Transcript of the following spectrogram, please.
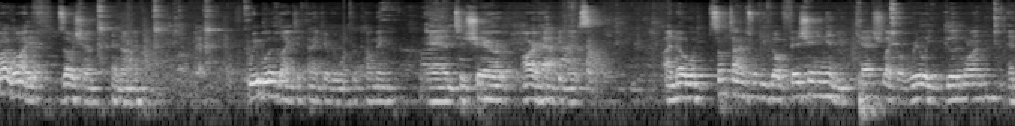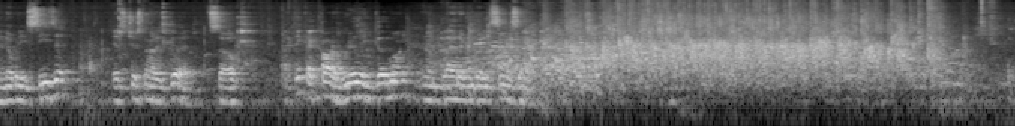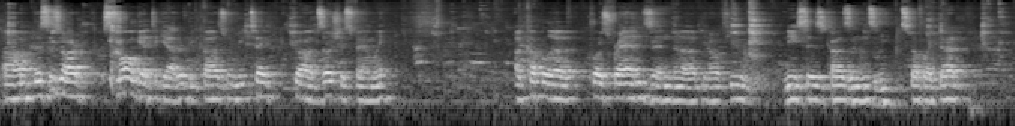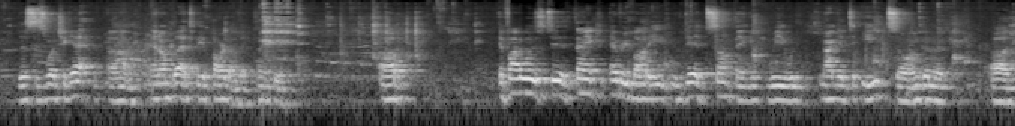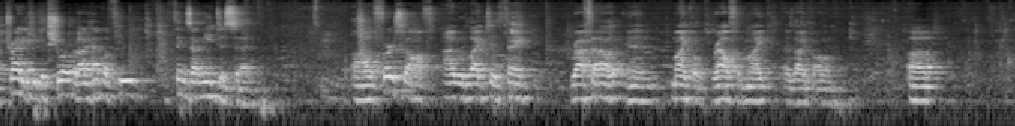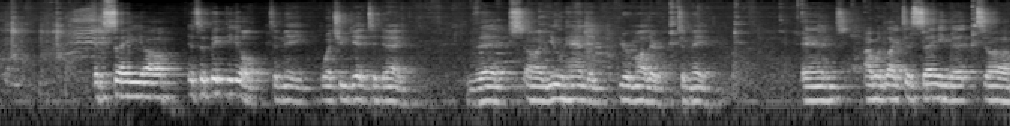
my wife, Zosha, and I, we would like to thank everyone for coming and to share our happiness. I know sometimes when you go fishing and you catch like a really good one and nobody sees it, it's just not as good. So I think I caught a really good one and I'm glad everybody sees that. Um, this is our small get-together because when you take uh, Zosha's family, a couple of close friends and uh, you know a few nieces, cousins, and stuff like that, this is what you get. Um, and I'm glad to be a part of it. Thank you. Uh, if I was to thank everybody who did something, we would not get to eat. So I'm going to uh, try to keep it short, but I have a few things I need to say. Uh, first off, I would like to thank Raphael and Michael, Ralph and Mike, as I call them. Uh, it's a uh, it's a big deal to me what you did today. That uh, you handed your mother to me, and I would like to say that uh,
